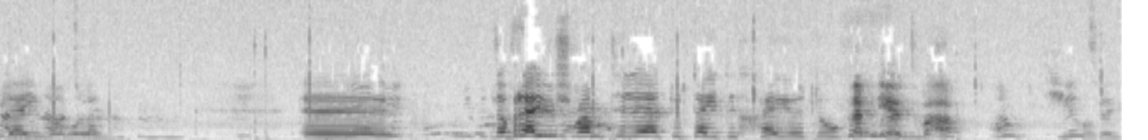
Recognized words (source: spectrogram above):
tutaj w ogóle? E, dobra, już mam tyle tutaj tych highlightów. Pewnie dwa. O, więcej.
